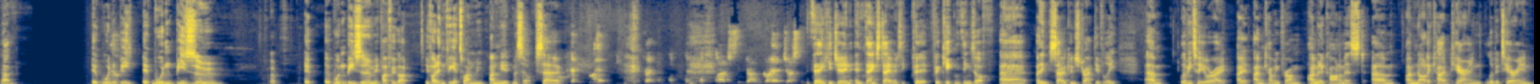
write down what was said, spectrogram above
No. It wouldn't be. It wouldn't be Zoom. It, it wouldn't be Zoom if I forgot if I didn't forget to un- unmute myself. So. Okay. Go ahead, Justin. Thank you, Gene, and thanks, David, for for kicking things off. Uh, I think so constructively. Um, let me tell you where I, I am coming from. I'm an economist. Um, I'm not a card carrying libertarian,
